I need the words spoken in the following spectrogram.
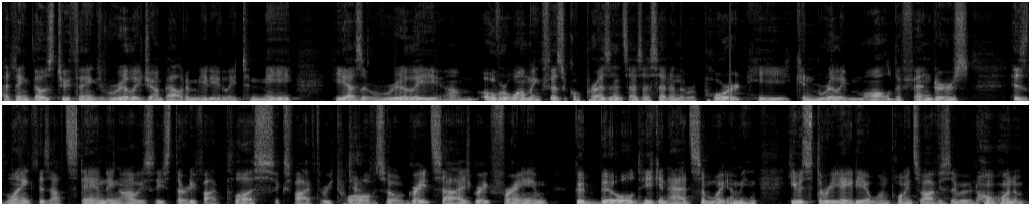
I think those two things really jump out immediately to me. He has a really um, overwhelming physical presence. As I said in the report, he can really maul defenders. His length is outstanding. Obviously, he's 35 plus, 6'5, 312. Yeah. So great size, great frame, good build. He can add some weight. I mean, he was 380 at one point. So obviously, we don't want him,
